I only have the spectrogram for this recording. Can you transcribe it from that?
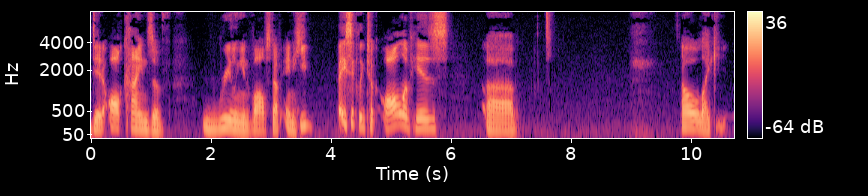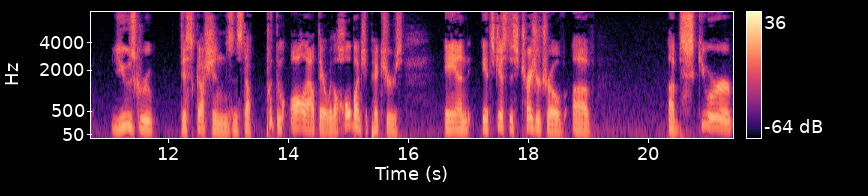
did all kinds of really involved stuff. And he basically took all of his uh, oh, like use group discussions and stuff, put them all out there with a whole bunch of pictures. And it's just this treasure trove of obscure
